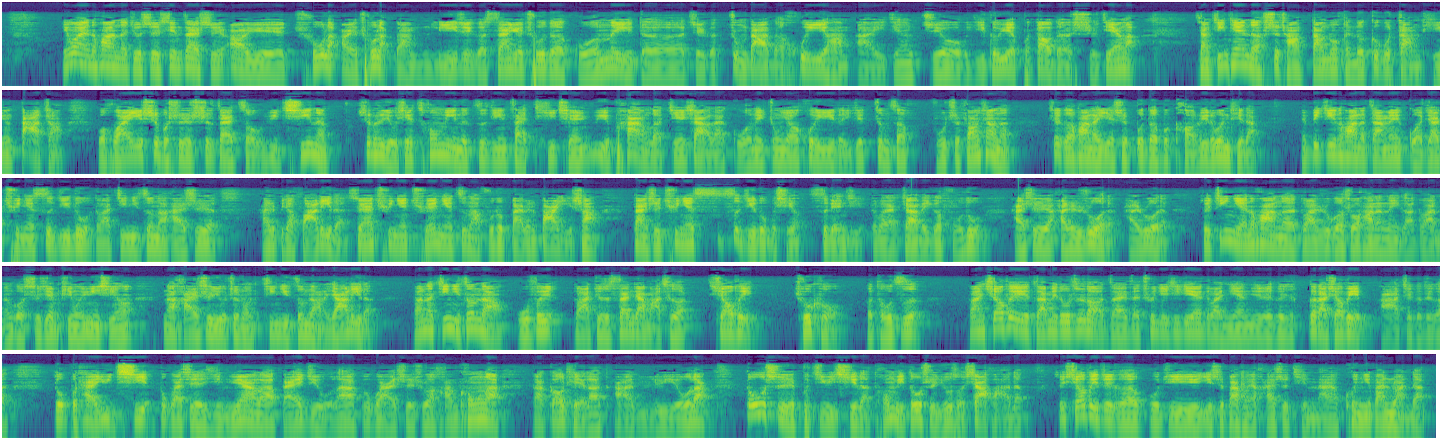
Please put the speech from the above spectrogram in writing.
另外的话呢，就是现在是二月初了，二月初了，对吧？离这个三月初的国内的这个重大的会议哈啊，已经只有一个月不到的时间了。像今天的市场当中很多个股涨停大涨，我怀疑是不是是在走预期呢？是不是有些聪明的资金在提前预判了接下来国内重要会议的一些政策扶持方向呢？这个话呢也是不得不考虑的问题的。那毕竟的话呢，咱们国家去年四季度对吧，经济增长还是还是比较乏力的。虽然去年全年增长幅度百分之八以上，但是去年四四季度不行，四点几，对不对？这样的一个幅度还是还是弱的，还是弱的。今年的话呢，对吧？如果说哈呢，那个对吧，能够实现平稳运行，那还是有这种经济增长的压力的。反正经济增长无非对吧，就是三驾马车：消费、出口和投资。反正消费咱们都知道，在在春节期间对吧？你你这个各大消费啊，这个这个都不太预期，不管是影院啦、白酒啦，不管是说航空啦、啊高铁啦、啊旅游啦，都是不及预期的，同比都是有所下滑的。所以消费这个估计一时半会还是挺难困境反转的。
